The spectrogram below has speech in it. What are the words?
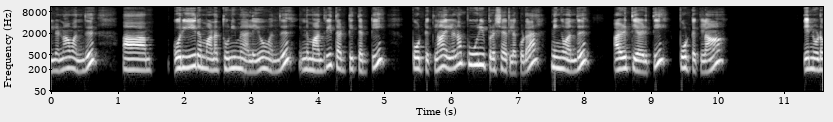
இல்லைன்னா வந்து ஒரு ஈரமான துணி மேலேயோ வந்து இந்த மாதிரி தட்டி தட்டி போட்டுக்கலாம். இல்லைன்னா பூரி ப்ரெஷரில் கூட நீங்கள் வந்து அழுத்தி அழுத்தி போட்டுக்கலாம். என்னோட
